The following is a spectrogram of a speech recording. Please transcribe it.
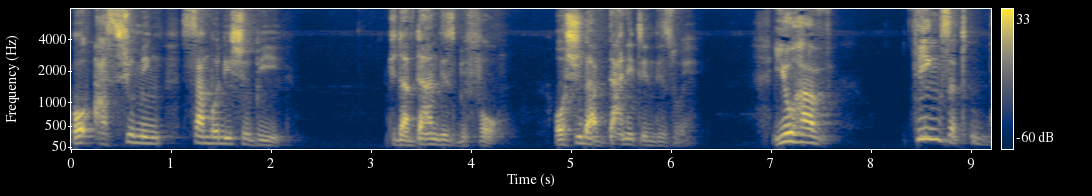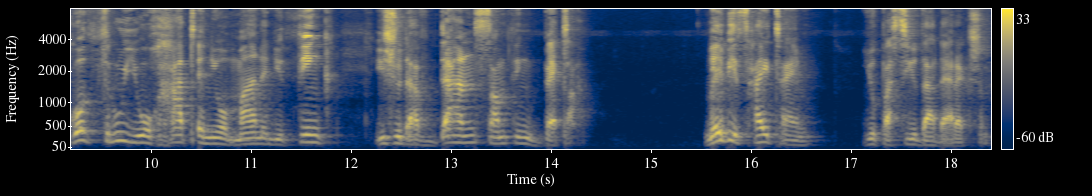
Or assuming somebody should be, should have done this before or should have done it in this way. You have things that go through your heart and your mind, and you think you should have done something better. Maybe it's high time you pursue that direction.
